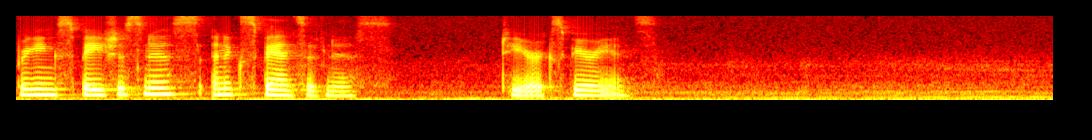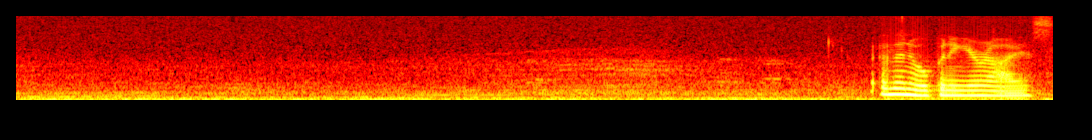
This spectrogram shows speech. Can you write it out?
Bringing spaciousness and expansiveness to your experience. And then opening your eyes.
